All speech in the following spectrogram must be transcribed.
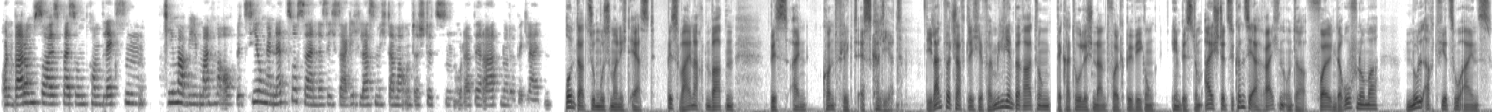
Und warum soll es bei so einem komplexen Thema wie manchmal auch Beziehungen nicht so sein, dass ich sage, ich lasse mich da mal unterstützen oder beraten oder begleiten. Und dazu muss man nicht erst bis Weihnachten warten, bis ein Konflikt eskaliert. Die landwirtschaftliche Familienberatung der katholischen Landvolkbewegung im Bistum Eichstätt. Sie können sie erreichen unter folgender Rufnummer 08421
